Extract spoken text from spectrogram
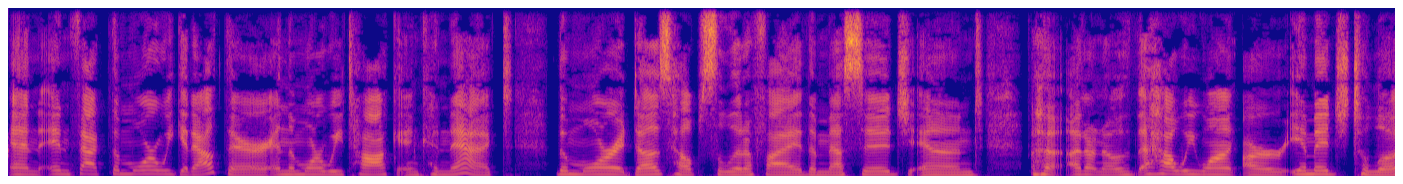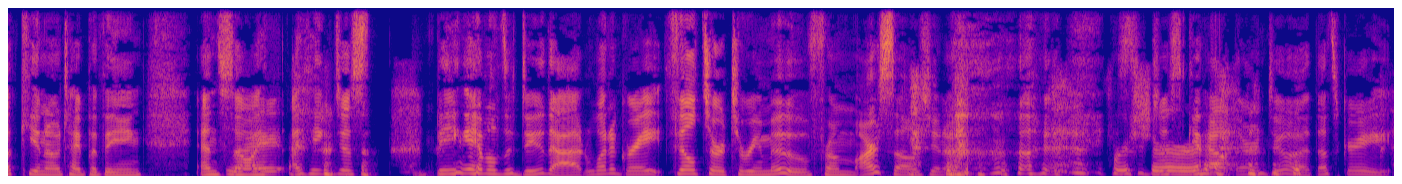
And in fact the more we get out there and the more we talk and connect the more it does help solidify the message and uh, I don't know how we want our image to look, you know, type of thing. And so right. I, I think just being able to do that, what a great filter to remove from ourselves, you know, for sure. Just get out there and do it. That's great.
